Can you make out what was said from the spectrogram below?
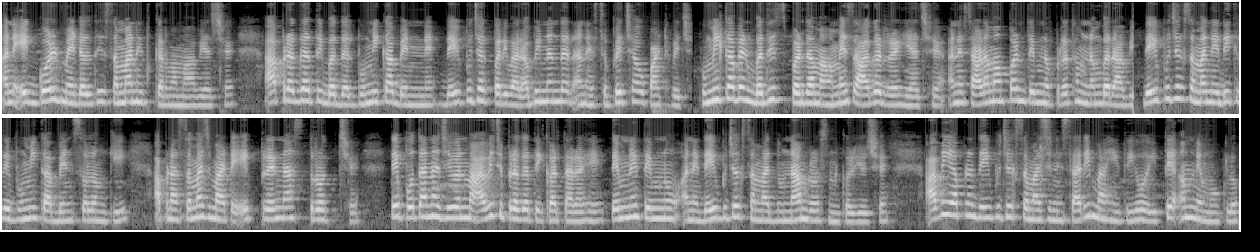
અને એક ગોલ્ડ મેડલથી સન્માનિત કરવામાં આવ્યા છે. આ પ્રગતિ બદલ ભૂમિકાબેનને દેવપૂજક પરિવાર અભિનંદન અને શુભેચ્છાઓ પાઠવે છે. ભૂમિકાબેન બધી સ્પર્ધામાં હંમેશા આગળ રહ્યા છે અને શાળામાં પણ તેમનો પ્રથમ નંબર આવ્યો. દેવપૂજક સમાજની દીકરી ભૂમિકાબેન સોલંકી આપણા સમાજ માટે એક પ્રેરણા સ્ત્રોત છે. તે પોતાના જીવનમાં આવી જ પ્રગતિ કરતા રહે. તેમને તેમનું અને દેવપૂજક સમાજનું નામ રોશન કર્યું છે. આવી આપણા દેવપૂજક સમાજની સારી માહિતી હોય તે અમને મોકલો.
